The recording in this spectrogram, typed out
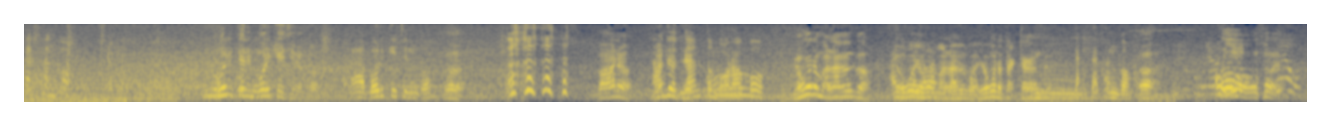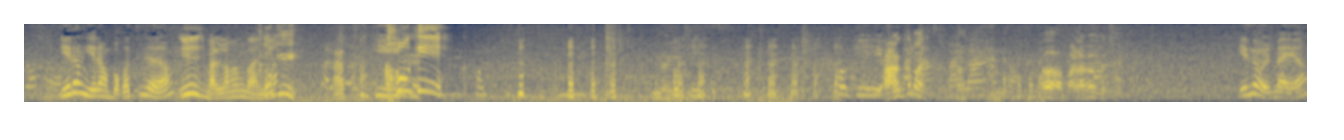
딱딱한 거. 머리 때는 머리 깨지는 거. 아 머리 깨지는 거. 어. 많아. 만져도 돼. 난또 뭐라고? 요거는 말랑한 거. 아니, 요거, 요거 말랑한 말랑한 거. 요거는 딱딱한 거. 음. 딱딱한 거. 어. 어, 어, 얘- 어서 와요. 얘랑 얘랑 뭐가 틀려요? 이 말랑한 거 아니야? 거기. 아 크기. 거기. 거기. 거기. 아, 그만. 딱딱하다. 어, 말랑한 거. 얘는 얼마예요?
